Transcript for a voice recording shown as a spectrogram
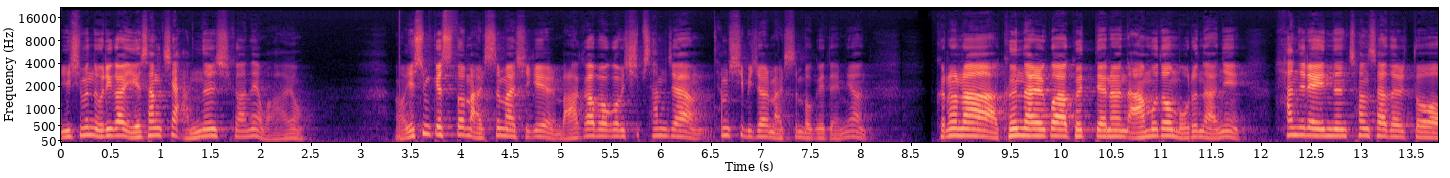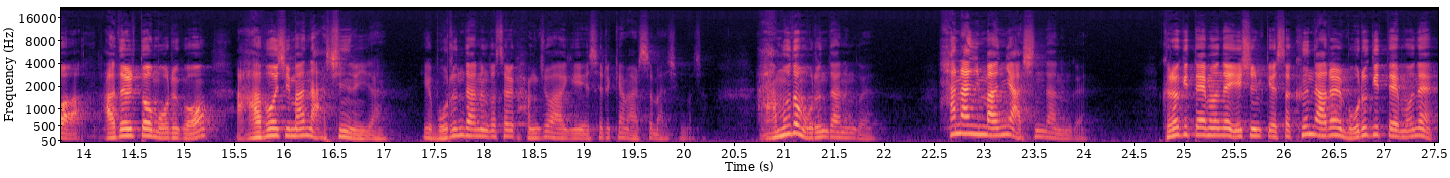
예수님은 우리가 예상치 않는 시간에 와요. 어, 예수님께서도 말씀하시길 마가복음 13장 32절 말씀 보게 되면 그러나 그 날과 그 때는 아무도 모르나니 하늘에 있는 천사들도 아들도 모르고 아버지만 아시느니라. 모른다는 것을 강조하기 위해서 이렇게 말씀하신 거죠. 아무도 모른다는 거예요. 하나님만이 아신다는 거예요. 그렇기 때문에 예수님께서 그 날을 모르기 때문에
